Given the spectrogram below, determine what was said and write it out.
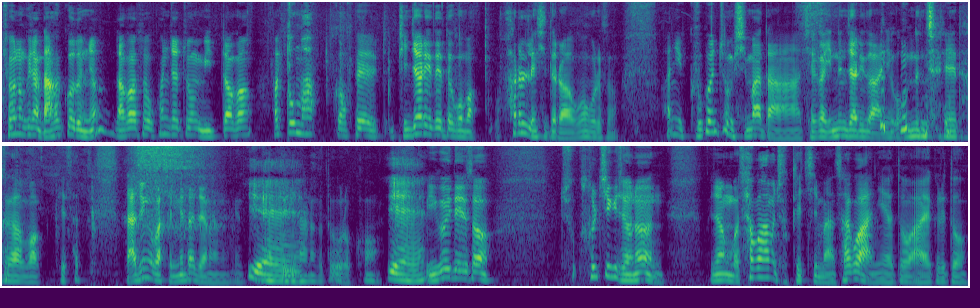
저는 그냥 나갔거든요. 나가서 혼자 좀 있다가 아, 또막 그 앞에 빈자리에 대고 막 화를 내시더라고. 그래서 아니 그건 좀 심하다. 제가 있는 자리도 아니고 없는 자리에다가 막 이렇게 사, 나중에 봤습니다. 저는 예. 얘기하는 것도 그렇고 예. 이거에 대해서 주- 솔직히 저는 그냥 뭐 사과하면 좋겠지만 사과 아니어도 아예 그래도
